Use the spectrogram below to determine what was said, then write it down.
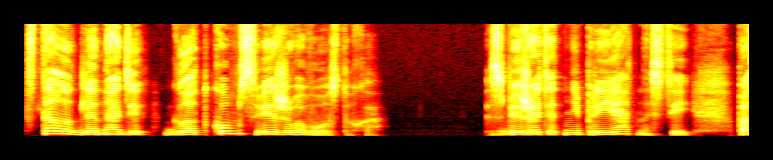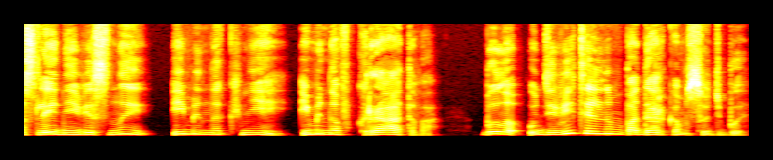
стала для Нади глотком свежего воздуха. Сбежать от неприятностей последней весны именно к ней, именно в Кратово, было удивительным подарком судьбы.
